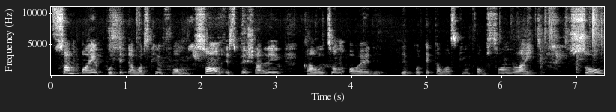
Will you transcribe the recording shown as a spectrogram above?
some oil protect our skin from sun especially carotene oil. They protect our skin from sunlight. So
